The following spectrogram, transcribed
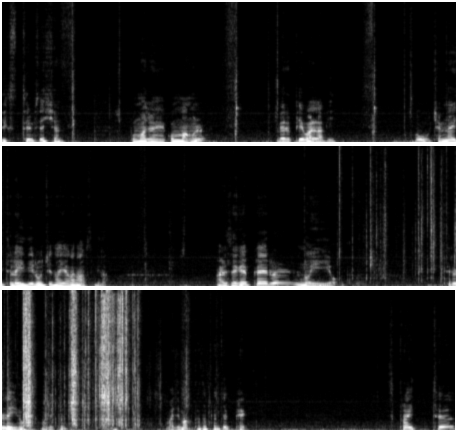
익스트림 세션. 봄화정의 꽃망울. 메르피 왈라비. 오 잼나이트 레이디 로즈 다이아가 나왔습니다. 알색의 페를노이오 페를레이노? 어쨌든. 마지막 다섯 번째 팩 스프라이트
